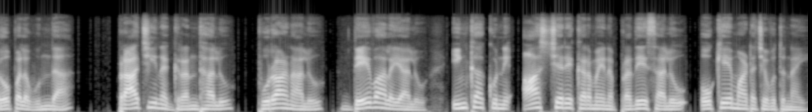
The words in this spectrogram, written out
లోపల ఉందా? ప్రాచీన గ్రంథాలు పురాణాలు దేవాలయాలు ఇంకా కొన్ని ఆశ్చర్యకరమైన ప్రదేశాలు ఒకే మాట చెబుతున్నాయి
